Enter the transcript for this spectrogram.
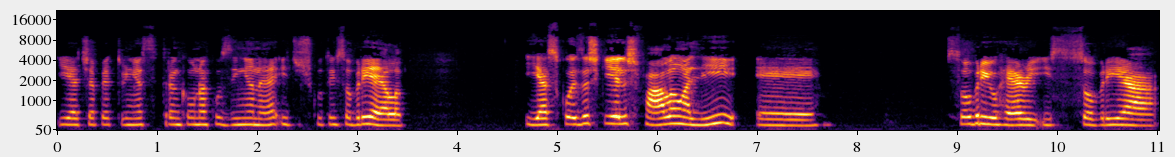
e a tia Petúnia se trancam na cozinha, né, e discutem sobre ela. E as coisas que eles falam ali é, sobre o Harry e sobre a,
